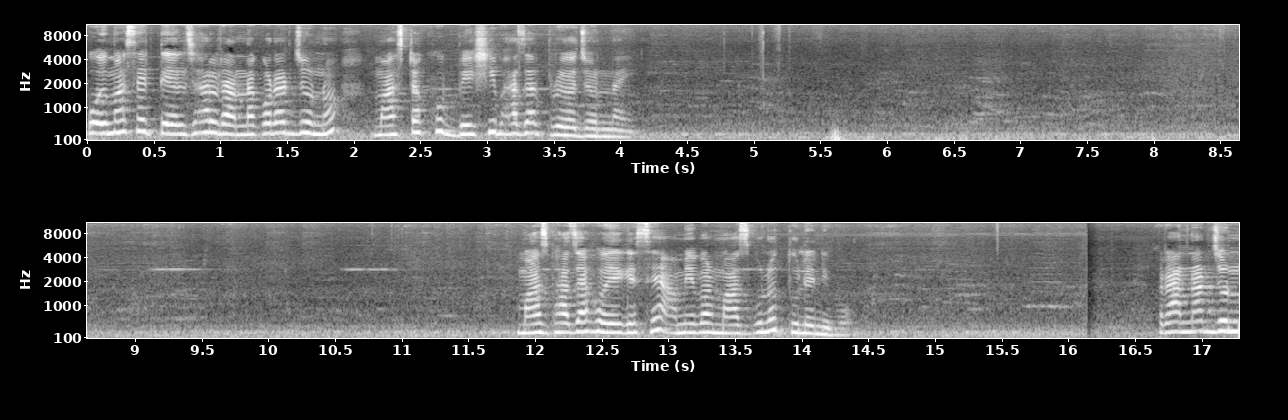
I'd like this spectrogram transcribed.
কই মাছের তেল ঝাল রান্না করার জন্য মাছটা খুব বেশি ভাজার প্রয়োজন নাই। মাছ ভাজা হয়ে গেছে। আমি এবার মাছগুলো তুলে নিব। রান্নার জন্য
